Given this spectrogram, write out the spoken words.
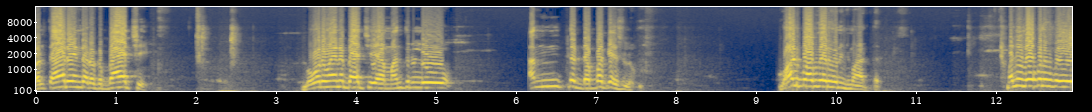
వాళ్ళు తయారైనారు ఒక బ్యాచ్. ఘోరమైన బ్యాచ్ మంత్రులు అంత డబ్బా కేసులు. వాళ్ళు బాబు గారి గురించి మాట్లాడతారు. మళ్ళీ లోపలికి పోయి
